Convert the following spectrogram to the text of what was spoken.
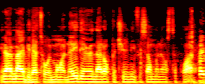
you know maybe that's what we might need there, and that opportunity for someone else to play. Hey,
